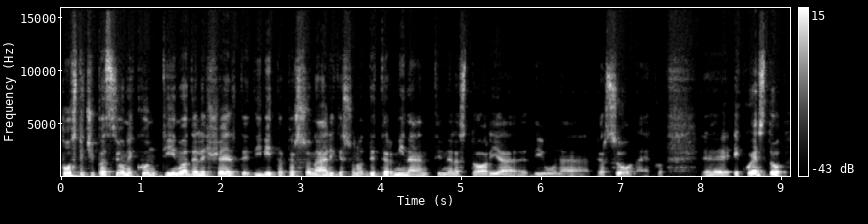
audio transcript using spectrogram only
posticipazione continua delle scelte di vita personali che sono determinanti nella storia di una persona. Ecco. Eh, e questo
